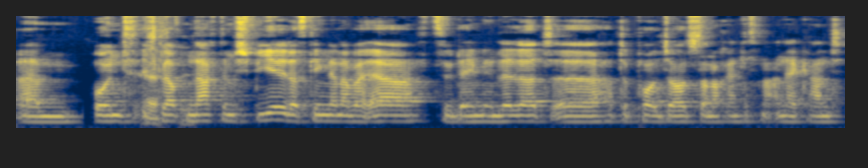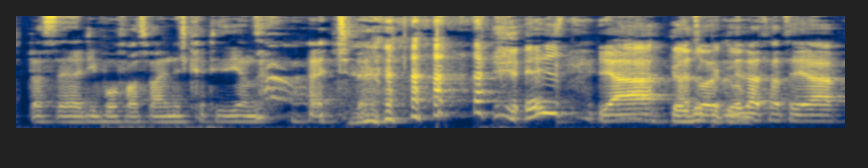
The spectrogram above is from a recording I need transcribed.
Ähm, und ich glaube, nach dem Spiel, das ging dann aber eher zu Damian Lillard, äh, hatte Paul George dann auch endlich mal anerkannt, dass er die Wurfauswahl nicht kritisieren sollte. Echt? Ja, Geil also Lillard hatte ja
